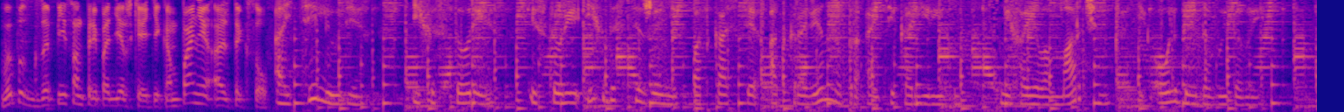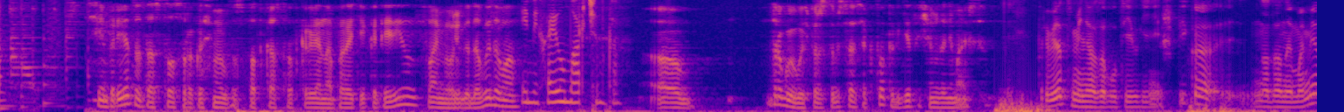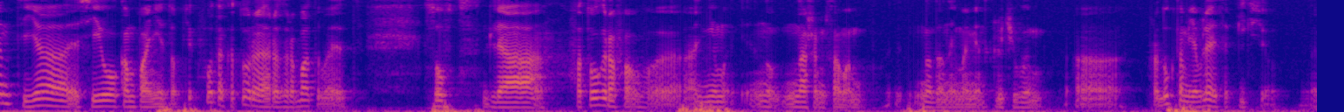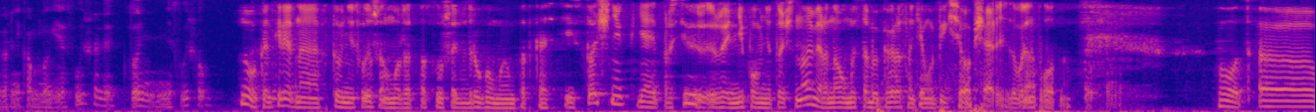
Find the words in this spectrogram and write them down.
Выпуск записан при поддержке IT-компании Altexoft. IT-люди. Их истории. Истории их достижений в подкасте «Откровенно про IT-карьеризм» с Михаилом Марченко и Ольгой Давыдовой. Всем привет, это 148 выпуск подкаста «Откровенно про IT-карьеризм». С вами Ольга Давыдова. И Михаил Марченко. Э, Дорогой гость, пожалуйста, представься, кто ты, где ты, чем занимаешься? Привет, меня зовут Евгений Шпика. На данный момент я CEO компании Toptic Photo, которая разрабатывает софт для фотографов. Одним ну, нашим самым на данный момент ключевым э, продуктом является Pixio. Наверняка многие слышали. Кто не слышал? Ну, конкретно, кто не слышал, может послушать в другом моем подкасте «Источник». Я, прости, Жень, не помню точно номер, но мы с тобой как раз на тему Pixio общались довольно плотно. Вот. Э,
